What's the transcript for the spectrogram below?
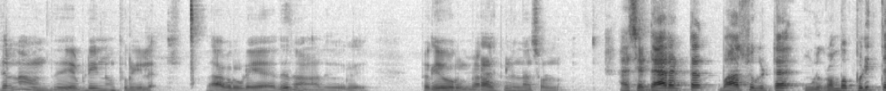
இதெல்லாம் வந்து எப்படின்னு புரியல. அவருடைய இதுதான் அது ஒரு பெரிய ஒரு மிராக்கிள்னு தான் சொல்லணும். ஆஸ் எ டேரக்டர் வாசு கிட்ட உங்களுக்கு ரொம்ப பிடித்த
